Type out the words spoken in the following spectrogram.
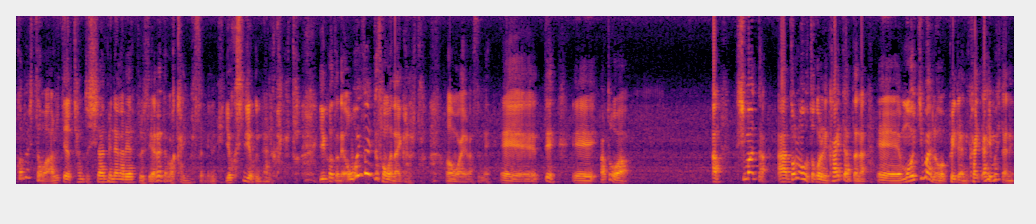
この人はある程度ちゃんと調べながらやってる人やられたら分かりますよね。抑止力になるかなということで、覚えといて損はないかなと思いますね。えー、で、えー、あとは、あ、しまった。あ、どのところに書いてあったな。えー、もう一枚のペディアに書いてありましたね。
